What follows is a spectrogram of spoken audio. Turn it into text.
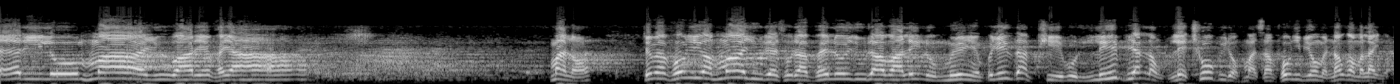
အဲ့ဒီလိုမှားယူပါတယ်ဖယားမှန်နော်ဒီမှာဘုန်းကြီးကမှားယူတယ်ဆိုတာဘယ်လိုယူတာပါလိမ့်လို့မေးရင်ပရိသတ်ဖြေဖို့လေးပြက်လောက်လက်ချိုးပြီးတော့မှတ်စမ်းဘုန်းကြီးပြောမယ်နောက်ကမလိုက်နဲ့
